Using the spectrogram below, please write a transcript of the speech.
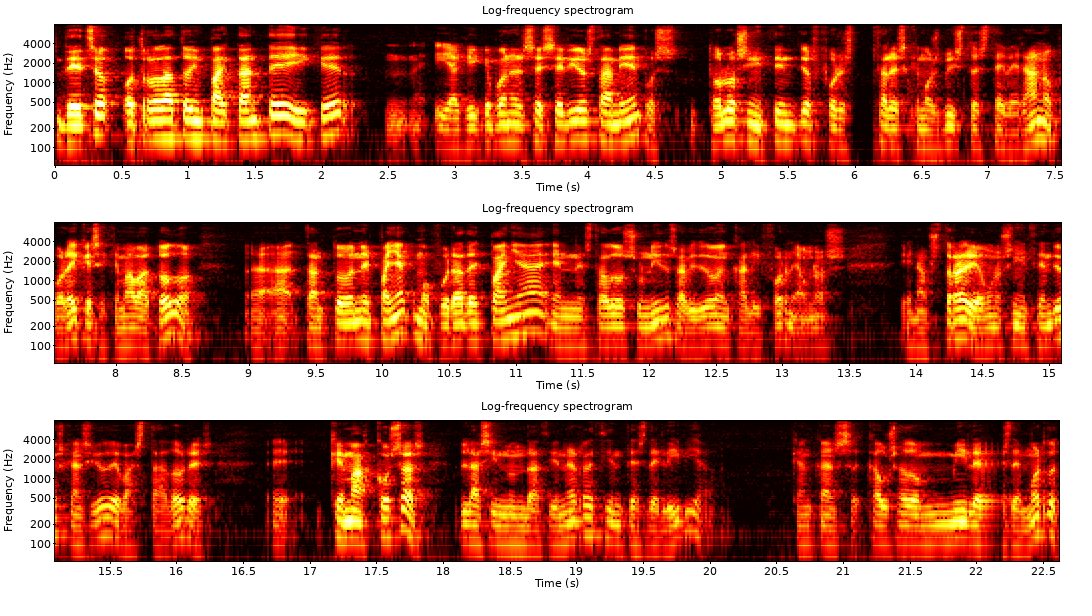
de hecho, otro dato impactante, Iker, y aquí hay que ponerse serios también, pues todos los incendios forestales que hemos visto este verano por ahí, que se quemaba todo. Tanto en España como fuera de España, en Estados Unidos, ha habido en California unos en Australia unos incendios que han sido devastadores. Eh, ¿Qué más cosas? Las inundaciones recientes de Libia, que han causado miles de muertos.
